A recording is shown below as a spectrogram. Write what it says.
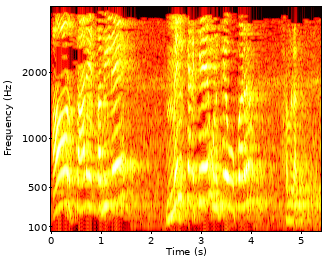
اور سارے قبیلے مل کر کے ان کے اوپر حملہ کر دیا۔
